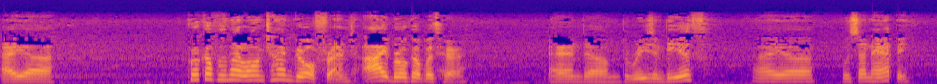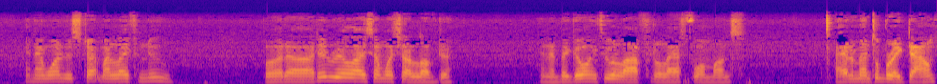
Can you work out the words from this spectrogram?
I uh, broke up with my longtime girlfriend. I broke up with her, and um, the reason beeth, I uh, was unhappy, and I wanted to start my life anew. But uh, I didn't realize how much I loved her. And I've been going through a lot for the last four months. I had a mental breakdown.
